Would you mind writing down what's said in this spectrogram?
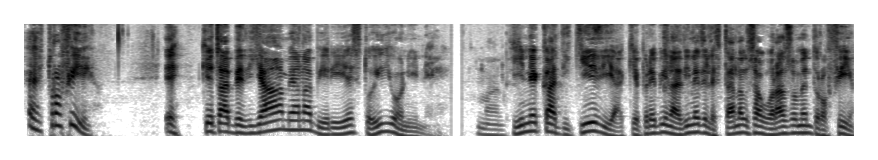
Ε, τροφή. Ε, και τα παιδιά με αναπηρίες το ίδιο είναι. Μάλιστα. Είναι κατοικίδια και πρέπει να δίνετε λεφτά να τους αγοράζουμε τροφή.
